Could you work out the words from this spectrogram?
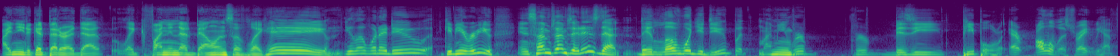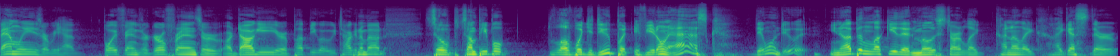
I need to get better at that, like finding that balance of like, hey, you love what I do, give me a review. And sometimes it is that they love what you do, but I mean, we're we're busy people, all of us, right? We have families, or we have boyfriends or girlfriends, or a doggy or a puppy. What we're talking about. So some people love what you do, but if you don't ask, they won't do it. You know, I've been lucky that most are like kind of like I guess they're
